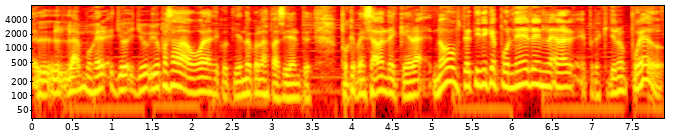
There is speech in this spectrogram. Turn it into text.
las mujeres, yo, yo, pasaba horas discutiendo con las pacientes porque pensaban de que era, no, usted tiene que poner en la, eh, pero es que yo no puedo,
